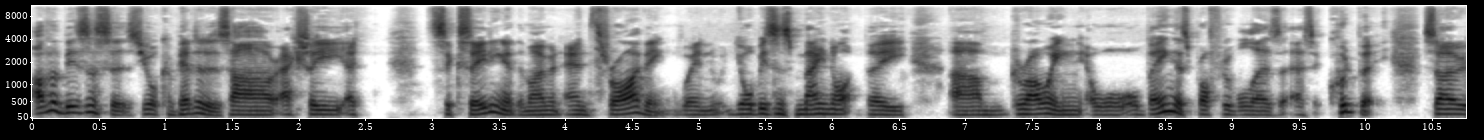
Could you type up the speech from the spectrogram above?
other businesses, your competitors, are actually succeeding at the moment and thriving when your business may not be um, growing or, or, being as profitable as, as it could be. So,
